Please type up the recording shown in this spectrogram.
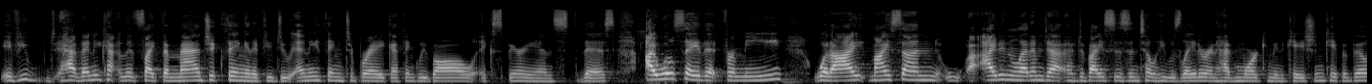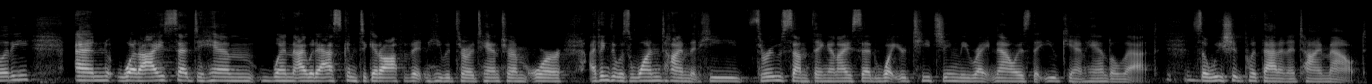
if you have any kind, it's like the magic thing, and if you do anything to break, I think we've all experienced this. I will say that for me, what I, my son, I didn't let him have devices until he was later and had more communication capability. And what I said to him when I would ask him to get off of it and he would throw a tantrum, or I think there was one time that he threw something and I said, What you're teaching me right now is that you can't handle that. Mm-hmm. So we should put that in a timeout.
